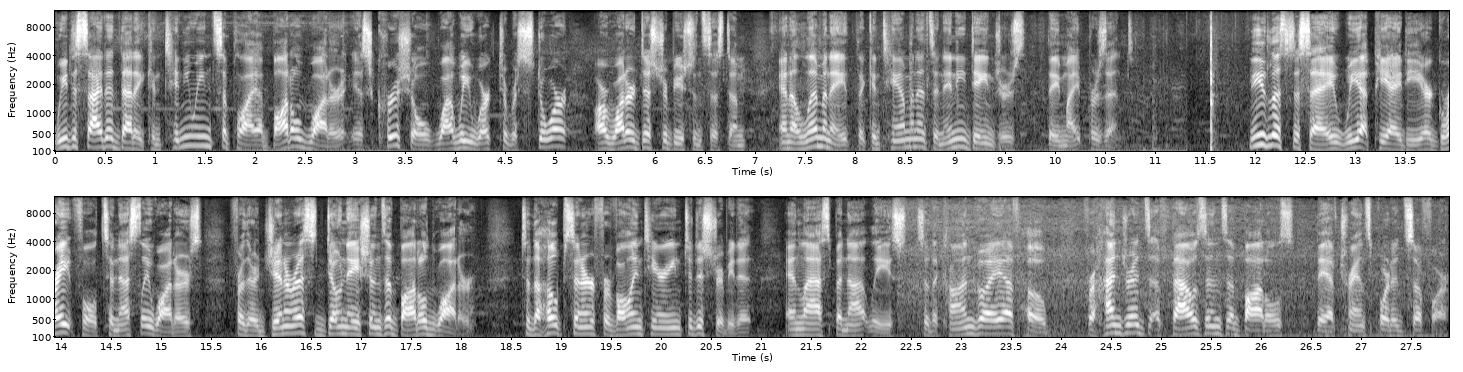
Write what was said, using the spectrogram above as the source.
we decided that a continuing supply of bottled water is crucial while we work to restore our water distribution system and eliminate the contaminants and any dangers they might present. Needless to say, we at PID are grateful to Nestle Waters for their generous donations of bottled water, to the Hope Center for volunteering to distribute it, and last but not least, to the Convoy of Hope for hundreds of thousands of bottles they have transported so far.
